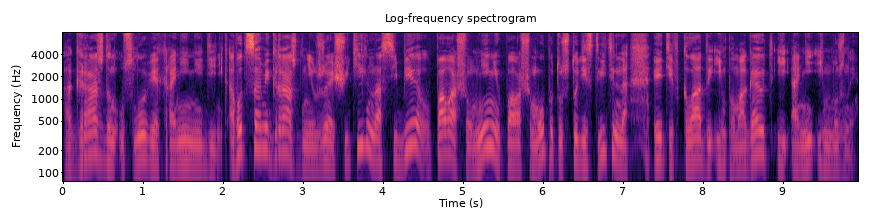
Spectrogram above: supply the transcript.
граждан условия хранения денег. А вот сами граждане уже ощутили на себе, по вашему мнению, по вашему опыту, что действительно эти вклады им помогают и они им нужны.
